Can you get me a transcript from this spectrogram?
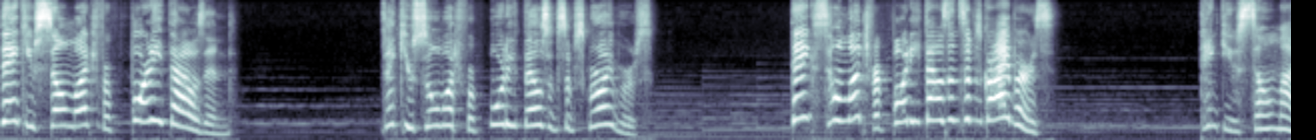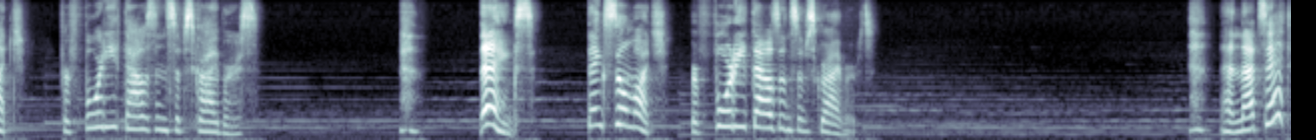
Thank you so much for 40,000. Thank you so much for 40,000 subscribers. Thanks so much for 40,000 subscribers. Thank you so much for 40,000 subscribers. Thanks! Thanks so much for 40,000 subscribers. and that's it.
